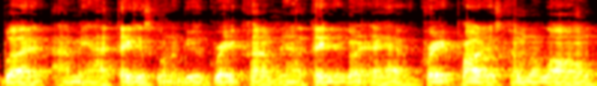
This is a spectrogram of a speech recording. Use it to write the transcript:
but I mean, I think it's going to be a great company. I think they're going to have great products coming along.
